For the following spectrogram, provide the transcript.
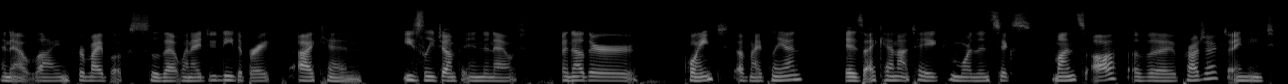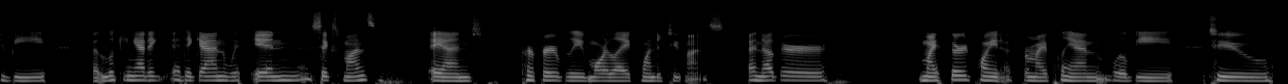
an outline for my books so that when I do need a break, I can easily jump in and out. Another point of my plan is I cannot take more than six months off of a project. I need to be uh, looking at it again within six months and preferably more like one to two months. Another my third point for my plan will be to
